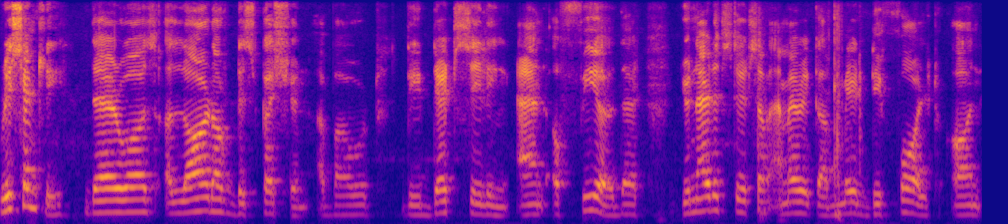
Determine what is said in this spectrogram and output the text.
Recently, there was a lot of discussion about the debt ceiling and a fear that United States of America may default on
